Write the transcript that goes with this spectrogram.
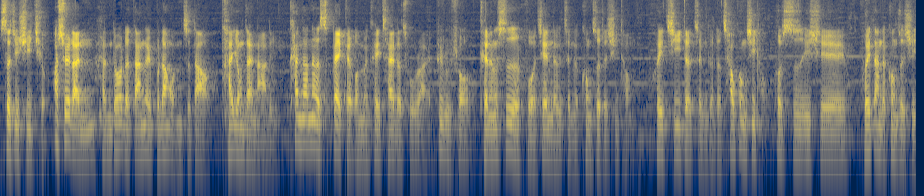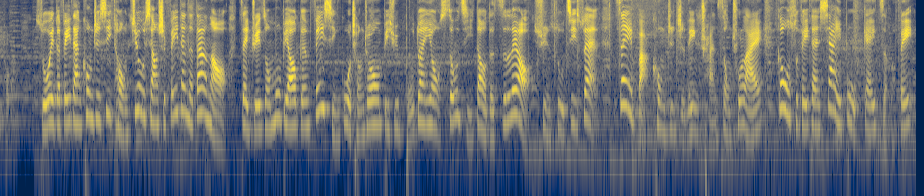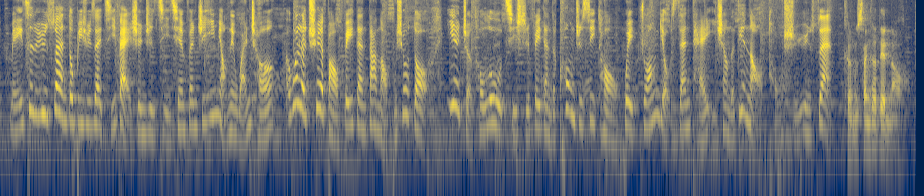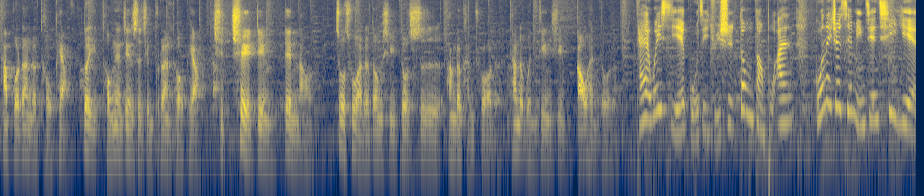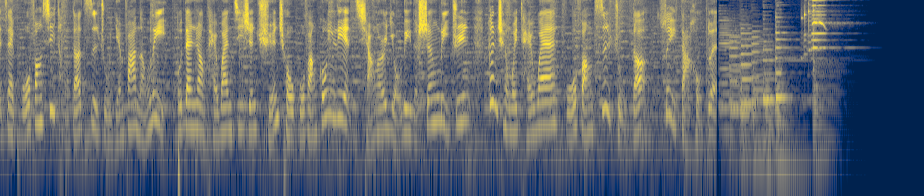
设计需求啊。虽然很多的单位不让我们知道它用在哪里，看到那个 spec 我们可以猜得出来。譬如说，可能是火箭的整个控制的系统。飞机的整个的操控系统，或是一些飞弹的控制系统。所谓的飞弹控制系统，就像是飞弹的大脑，在追踪目标跟飞行过程中，必须不断用搜集到的资料迅速计算，再把控制指令传送出来，告诉飞弹下一步该怎么飞。每一次的运算都必须在几百甚至几千分之一秒内完成。而为了确保飞弹大脑不秀抖，业者透露，其实飞弹的控制系统会装有三台以上的电脑同时运算算。可能三颗电脑，它不断的投票，对同样一件事情不断投票，去确定电脑做出来的东西都是 under control 的，它的稳定性高很多了。台海威胁，国际局势动荡不安，国内这些民间企业在国防系统的自主研发能力，不但让台湾跻身全球国防供应链强而有力的生力军，更成为台湾国防自主的最大后盾。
